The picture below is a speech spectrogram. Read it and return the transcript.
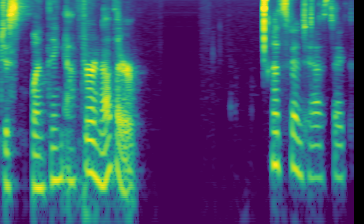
just one thing after another. That's fantastic.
